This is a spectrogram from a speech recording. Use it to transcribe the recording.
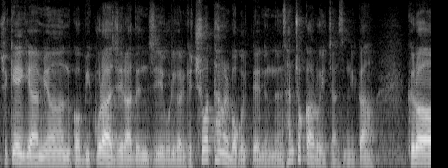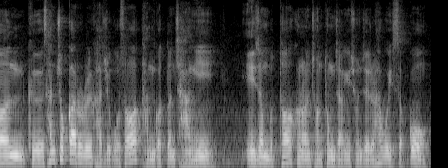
쉽게 얘기하면 그 미꾸라지라든지 우리가 이렇게 추어탕을 먹을 때 넣는 산초가루 있지 않습니까? 그런 그 산초가루를 가지고서 담궜던 장이 예전부터 그런 전통장이 존재를 하고 있었고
